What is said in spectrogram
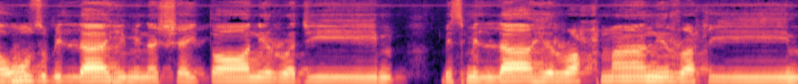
اعوذ باللہ من الشیطان الرجیم بسم اللہ الرحمن الرحیم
